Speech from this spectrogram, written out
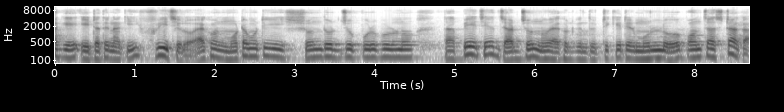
আগে এটাতে নাকি ফ্রি ছিল। এখন মোটামুটি সৌন্দর্য পরিপূর্ণ তা পেয়েছে, যার জন্য এখন কিন্তু টিকিটের মূল্য পঞ্চাশ টাকা।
